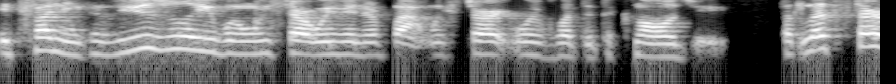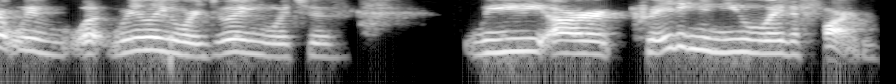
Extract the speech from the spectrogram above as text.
it's funny because usually when we start with InnerPlant, we start with what the technology is. But let's start with what really we're doing, which is we are creating a new way to farm,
